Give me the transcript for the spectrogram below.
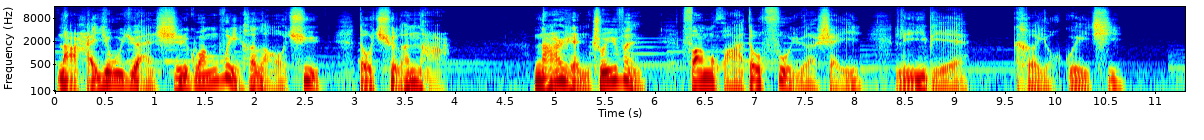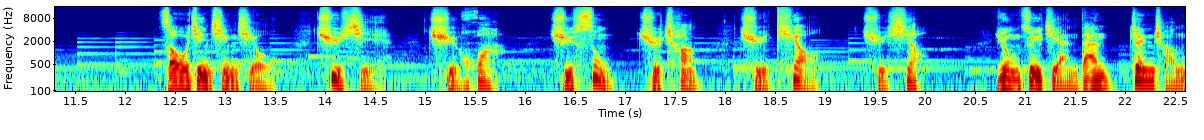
哪还幽怨时光为何老去？都去了哪儿？哪忍追问？芳华都赋予了谁？离别可有归期？走进清秋，去写，去画，去诵，去唱，去跳，去笑，用最简单、真诚、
